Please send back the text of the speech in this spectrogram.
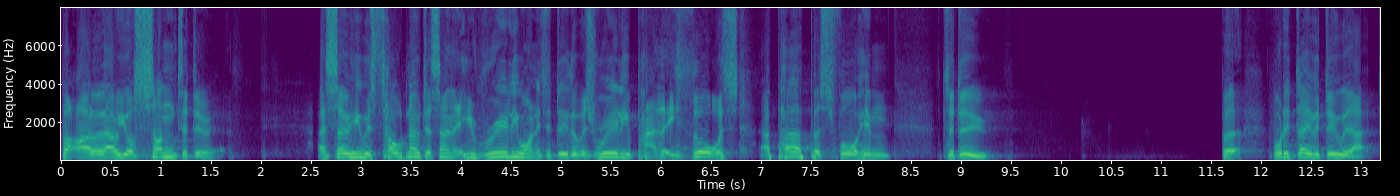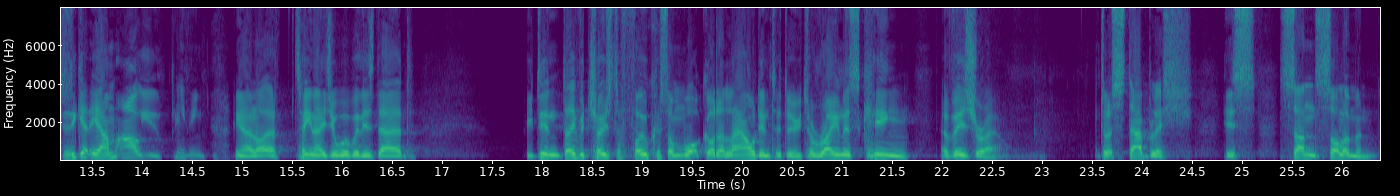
but I'll allow your son to do it. And so he was told no to something that he really wanted to do, that was really a path that he thought was a purpose for him to do. But what did David do with that? Did he get the um, oh, you, you know, like a teenager would with his dad? He didn't. David chose to focus on what God allowed him to do, to reign as king of Israel, to establish his son Solomon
